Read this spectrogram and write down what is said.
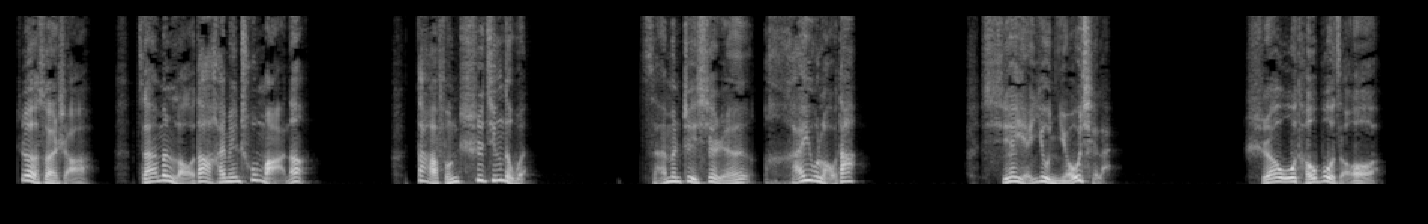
这算啥？咱们老大还没出马呢。”大冯吃惊的问：“咱们这些人还有老大？”斜眼又扭起来：“蛇无头不走，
